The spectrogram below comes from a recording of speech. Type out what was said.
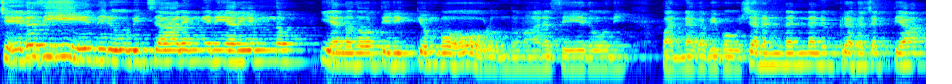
ചേതസീ നിരൂപിച്ചാൽ എങ്ങനെ അറിയുന്നു? എന്നതോർത്തിരിക്കുമ്പോൾ ഒന്ന് മനസ്സേ തോന്നി. പന്നക വിഭൂഷണൻ തന്നെ അനുഗ്രഹശക്തിയ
